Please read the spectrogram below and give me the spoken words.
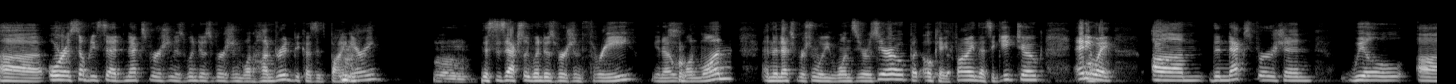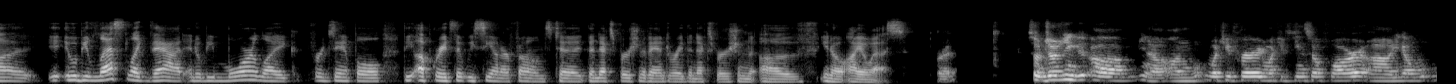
uh, or as somebody said, next version is Windows version 100 because it's binary. Mm. This is actually Windows version 3, you know, 1 1, and the next version will be 100. But okay, fine, that's a geek joke. Anyway, um, the next version will uh it, it will be less like that and it'll be more like for example the upgrades that we see on our phones to the next version of android the next version of you know ios right so judging um, you know on what you've heard and what you've seen so far uh, you know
